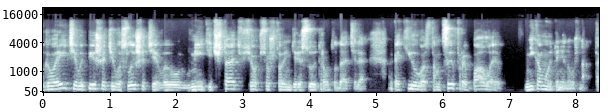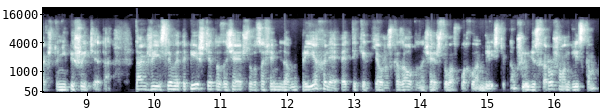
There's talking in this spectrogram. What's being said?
говорите, вы пишете, вы слышите, вы умеете читать все, все, что интересует работодателя. А какие у вас там цифры, баллы, Никому это не нужно, так что не пишите это. Также, если вы это пишете, это означает, что вы совсем недавно приехали. Опять-таки, как я уже сказал, это означает, что у вас плохой английский, потому что люди с хорошим английским,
